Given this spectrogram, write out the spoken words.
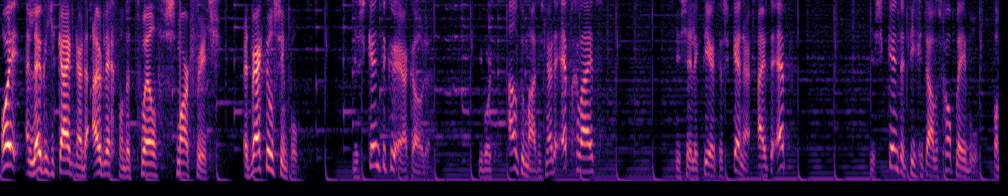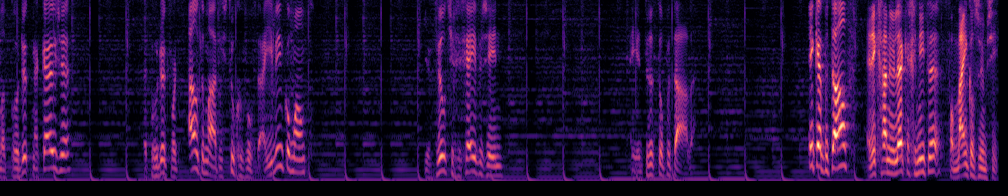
Hoi en leuk dat je kijkt naar de uitleg van de 12 Smart Fridge. Het werkt heel simpel. Je scant de QR-code. Je wordt automatisch naar de app geleid. Je selecteert de scanner uit de app. Je scant het digitale schaplabel van het product naar keuze. Het product wordt automatisch toegevoegd aan je winkelmand. Je vult je gegevens in en je drukt op betalen. Ik heb betaald en ik ga nu lekker genieten van mijn consumptie.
